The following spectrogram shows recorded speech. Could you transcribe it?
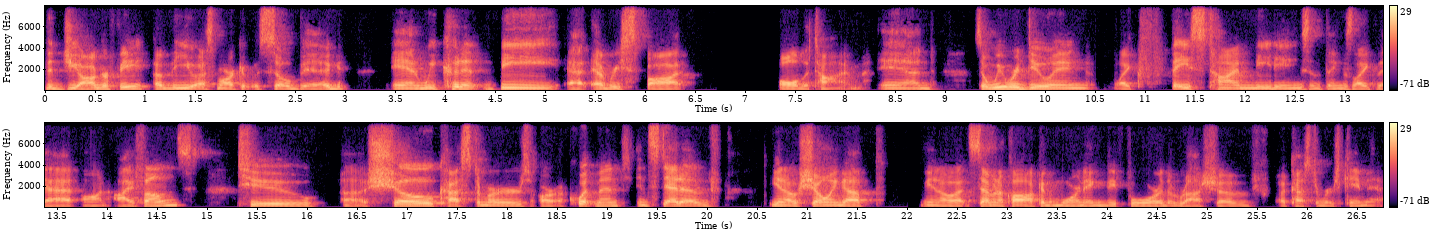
the geography of the US market was so big and we couldn't be at every spot all the time. And so we were doing like FaceTime meetings and things like that on iPhones to uh, show customers our equipment instead of, you know, showing up, you know, at seven o'clock in the morning before the rush of uh, customers came in.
